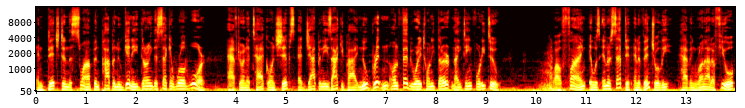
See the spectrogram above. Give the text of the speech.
and ditched in the swamp in Papua New Guinea during the Second World War after an attack on ships at Japanese-occupied New Britain on February 23, 1942. While flying, it was intercepted and eventually, having run out of fuel,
